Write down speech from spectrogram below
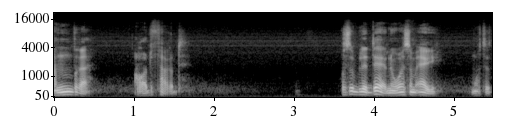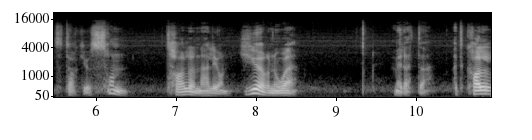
endre atferd. Og så ble det noe som jeg måtte ta tak i. Og sånn taler Den hellige ånd. Gjør noe med dette. Et kall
